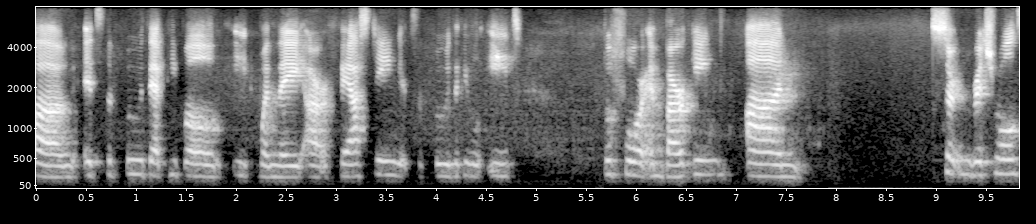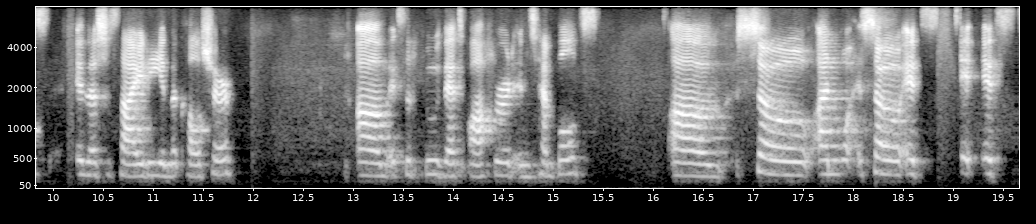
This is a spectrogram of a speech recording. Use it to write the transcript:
Um, it's the food that people eat when they are fasting. It's the food that people eat before embarking on certain rituals in the society and the culture. Um, it's the food that's offered in temples. Um, so, so it's it, it's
